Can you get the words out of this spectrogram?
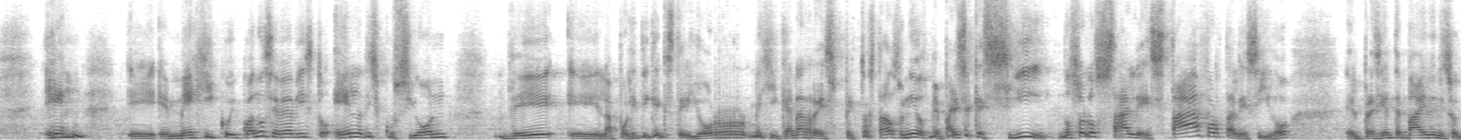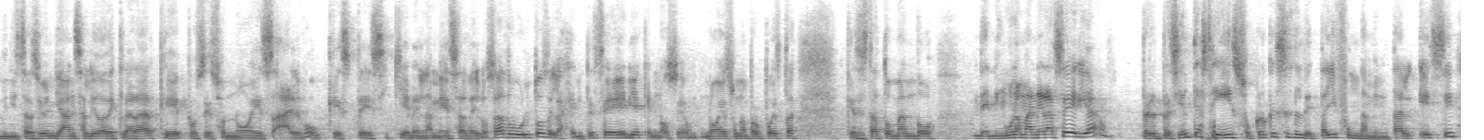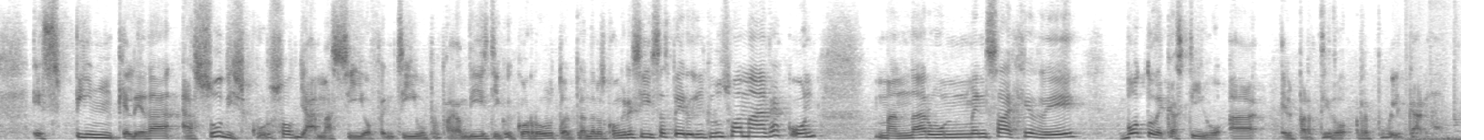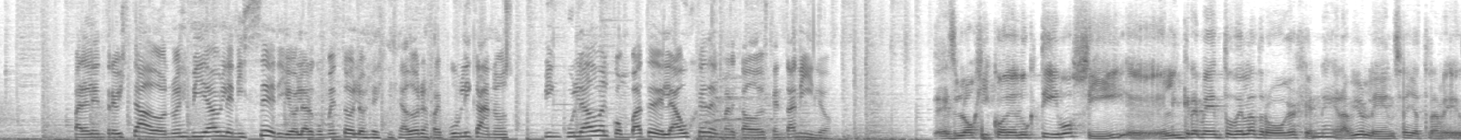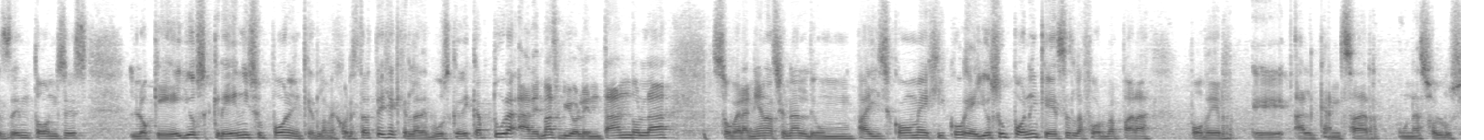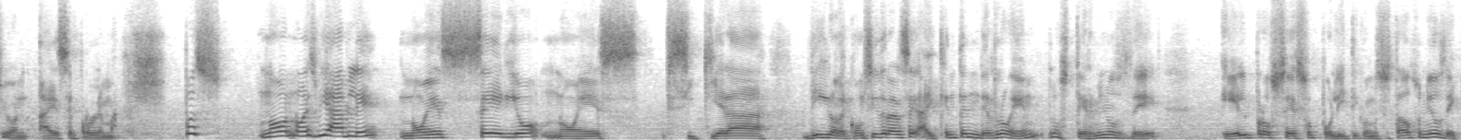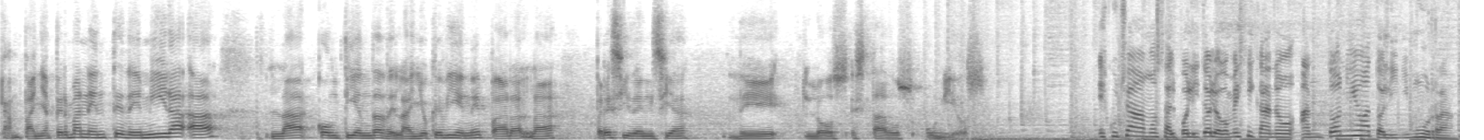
en, eh, en México y cuándo se había visto en la discusión de eh, la política exterior mexicana respecto a Estados Unidos? Me parece que sí, no solo sale, está fortalecido el presidente Biden y su administración ya han salido a declarar que pues eso no es algo que esté siquiera en la mesa de los adultos, de la gente seria, que no, sea, no es una propuesta que se está tomando de ninguna manera seria. Pero el presidente hace eso, creo que ese es el detalle fundamental, ese spin que le da a su discurso, llama así ofensivo, propagandístico y corrupto al plan de los congresistas, pero incluso amaga con mandar un mensaje de voto de castigo a el Partido Republicano. Para el entrevistado no es viable ni serio el argumento de los legisladores republicanos vinculado al combate del auge del mercado de fentanilo. Es lógico deductivo, sí, eh, el incremento de la droga genera violencia y a través de entonces lo que ellos creen y suponen que es la mejor estrategia, que es la de búsqueda y captura, además violentando la soberanía nacional de un país como México, ellos suponen que esa es la forma para poder eh, alcanzar una solución a ese problema. Pues no, no es viable, no es serio, no es siquiera digno de considerarse, hay que entenderlo en los términos de el proceso político en los Estados Unidos de campaña permanente de mira a la contienda del año que viene para la presidencia de los Estados Unidos. Escuchábamos al politólogo mexicano Antonio Atolini Murra.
